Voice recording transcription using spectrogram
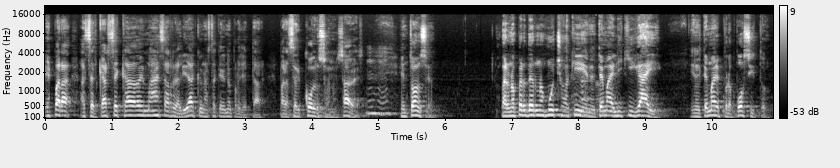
es para acercarse cada vez más a esa realidad que uno está queriendo proyectar, para ser consono, ¿sabes? Entonces, para no perdernos mucho aquí en el tema del Ikigai, en el tema del propósito.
